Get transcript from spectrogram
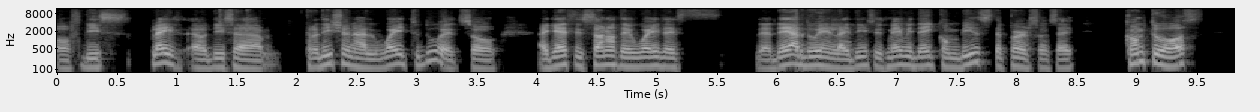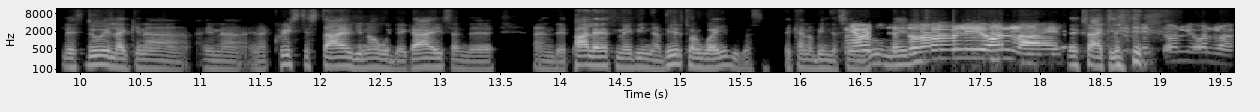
of this place or this um, traditional way to do it. So I guess it's some of the ways that that they are doing like this is maybe they convince the person say, "Come to us, let's do it like in a in a in a Christie style, you know, with the guys and the and the palette, maybe in a virtual way because they cannot be in the same No, room, maybe." it's only online. Exactly. It's only online.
